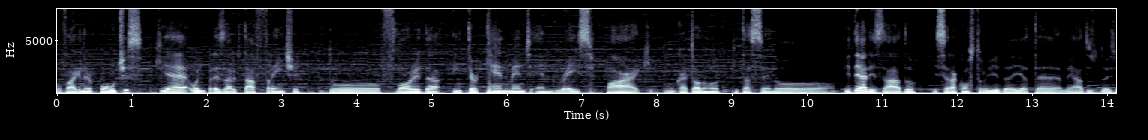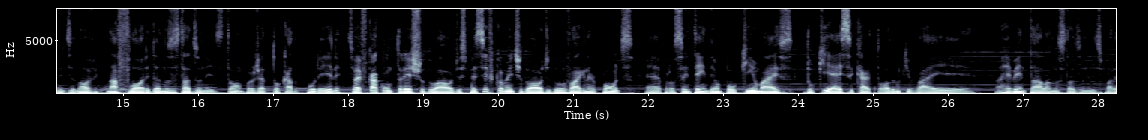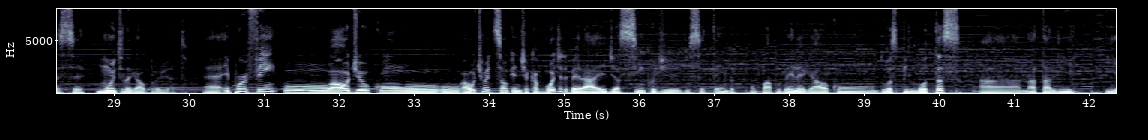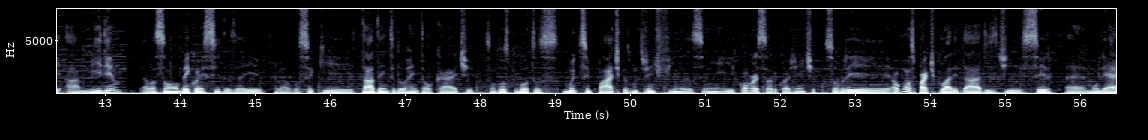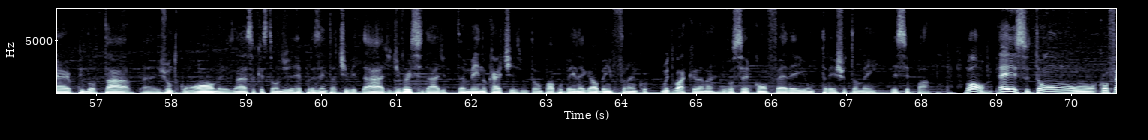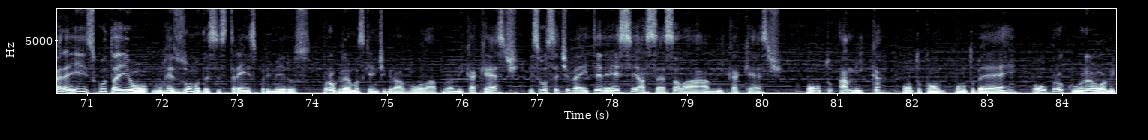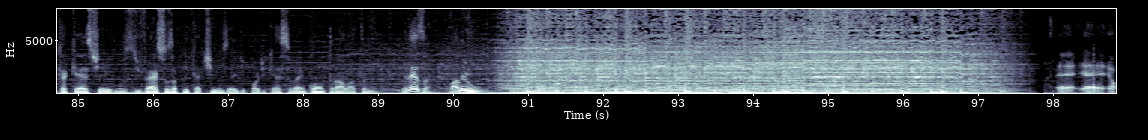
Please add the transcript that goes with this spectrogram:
o Wagner Pontes, que é o empresário que está à frente do Florida Entertainment and Race Park, um cartódromo que está sendo idealizado e será construído aí até meados de 2019 na Flórida, nos Estados Unidos. Então, um projeto tocado por ele. Você vai ficar com um trecho do áudio, especificamente do áudio do Wagner Pontes, é, para você entender um pouquinho mais do que é esse cartódromo que vai arrebentar lá nos Estados Unidos. Parece ser muito legal o projeto. É, e por fim, o áudio com o, o, a última edição que a gente acabou de liberar aí, dia 5 de, de setembro. Um papo bem legal com duas pilotas, a Nathalie e a Miriam. Elas são bem conhecidas aí para você que tá dentro do rental kart. São duas pilotos muito simpáticas, muito gente finas assim e conversaram com a gente sobre algumas particularidades de ser é, mulher, pilotar é, junto com homens, né? Essa questão de representatividade, diversidade também no kartismo. Então um papo bem legal, bem franco, muito bacana e você confere aí um trecho também desse papo. Bom, é isso. Então, confere aí, escuta aí o, um resumo desses três primeiros programas que a gente gravou lá pro AmicaCast. E se você tiver interesse, acessa lá amicacast.amica.com.br ou procura o AmicaCast aí nos diversos aplicativos aí de podcast, você vai encontrar lá também. Beleza? Valeu!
